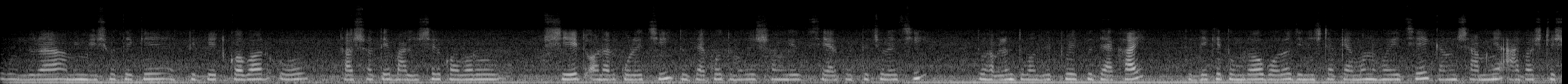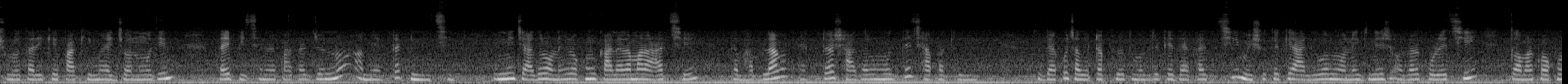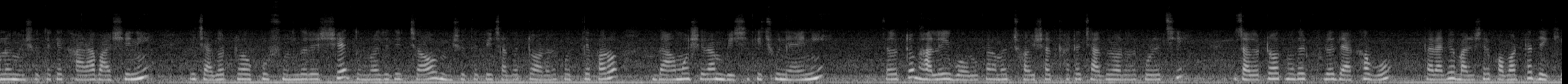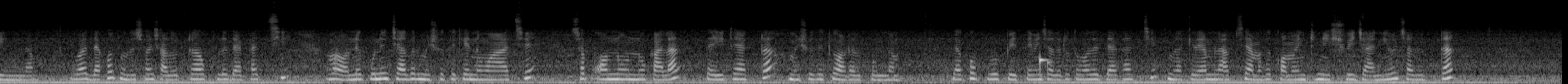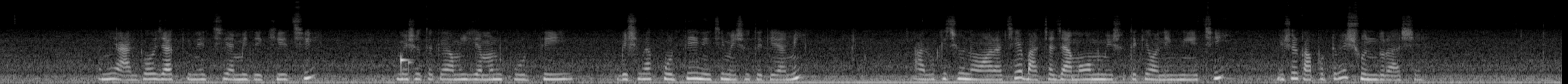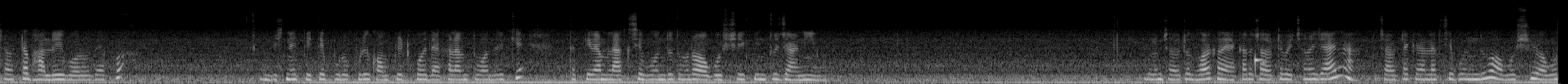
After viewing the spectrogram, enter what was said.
বন্ধুরা, আমি মিশো থেকে একটি বেড কভার ও তার সাথে বালিশের কভার ও শেড অর্ডার করেছি। তো দেখো, তোমাদের সঙ্গে শেয়ার করতে চলেছি। তো ভাবলাম তোমাদেরকেও একটু দেখাই। তো দেখে তোমরাও বলো জিনিসটা কেমন হয়েছে। কারণ সামনে আগস্টের ষোলো তারিখে পাখি মায়ের জন্মদিন, তাই বিছানায় পাতার জন্য আমি একটা কিনেছি। এমনি চাদর অনেক রকম কালার আমার আছে। তা ভাবলাম একটা সাদার মধ্যে ছাপা কিনি। তো দেখো, চাদরটা খুলে তোমাদেরকে দেখাচ্ছি। মিশো থেকে আগেও আমি অনেক জিনিস অর্ডার করেছি, তো আমার কখনো মিশো থেকে খারাপ আসেনি। এই চাদরটাও খুব সুন্দর এসছে। তোমরা যদি চাও মিশো থেকে এই চাদরটা অর্ডার করতে পারো। দামও সেরম বেশি কিছু নেয়নি। চাদরটা ভালোই বড়, কারণ আমরা ছয় সাত খাটের চাদর অর্ডার করেছি। তো চাদরটাও তোমাদের খুলে দেখাবো। তার আগে বালিশের কভারটা দেখিয়ে নিলাম। এবার দেখো, তোমাদের সঙ্গে চাদরটাও খুলে দেখাচ্ছি। আমার অনেকগুলি চাদর মিশো থেকে নেওয়া আছে। সব অন্য অন্য কালার তাই এইটা একটা মিশো থেকে অর্ডার করলাম। দেখো পুরো পেতে আমি চাদরটা তোমাদের দেখাচ্ছি, তোমরা কিরম লাগছে আমাকে কমেন্টে নিশ্চয়ই জানিও চাদরটা। আমি আগেও যা কিনেছি আমি দেখিয়েছি, মিশো থেকে আমি যেমন কুর্তি, বেশিরভাগ কুর্তিই নিয়েছি মিশো থেকে আমি। আরও কিছু নেওয়ার আছে, বাচ্চা জামাও আমি মিশো থেকে অনেক নিয়েছি। মিশোর কাপড়টা বেশ সুন্দর আসে। চাদরটা ভালোই বড়, দেখো। বিছনায় পেতে পুরোপুরি কমপ্লিট করে দেখালাম তোমাদেরকে। তা কিরম লাগছে বন্ধু, তোমরা অবশ্যই কিন্তু জানিও। বললাম, চাদরটা ধর কারণ একা তো চাদরটা পেছনে যায় না। চাদরটা কেমন লাগছে বন্ধু? অবশ্যই অবশ্যই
